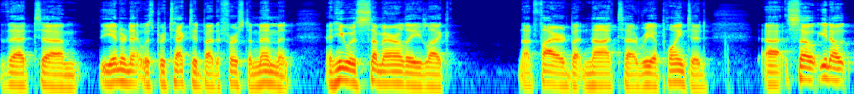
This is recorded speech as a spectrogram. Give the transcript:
that um, the internet was protected by the First Amendment, and he was summarily like not fired, but not uh, reappointed. Uh, so, you know,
